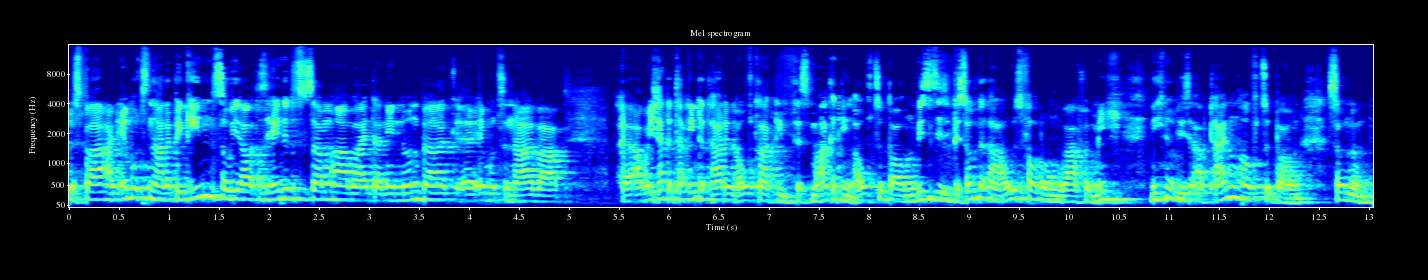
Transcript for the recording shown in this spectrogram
das war ein emotionaler Beginn, so wie auch das Ende der Zusammenarbeit dann in Nürnberg äh, emotional war. Äh, aber ich hatte in der Tat den Auftrag, das Marketing aufzubauen. Und wissen Sie, die besondere Herausforderung war für mich, nicht nur diese Abteilung aufzubauen, sondern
